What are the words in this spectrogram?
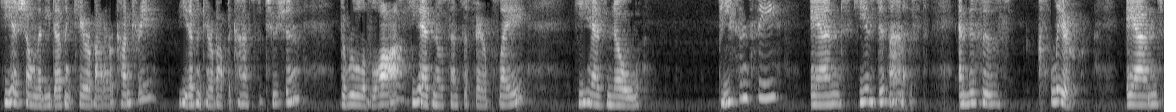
He has shown that he doesn't care about our country. He doesn't care about the Constitution, the rule of law. He has no sense of fair play. He has no decency and he is dishonest. And this is clear. And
